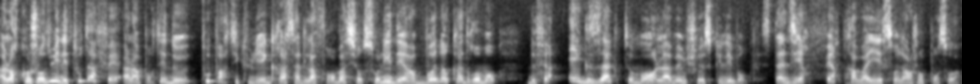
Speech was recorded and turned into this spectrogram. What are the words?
Alors qu'aujourd'hui, il est tout à fait à la portée de tout particulier, grâce à de la formation solide et un bon encadrement, de faire exactement la même chose que les banques, c'est-à-dire faire travailler son argent pour soi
